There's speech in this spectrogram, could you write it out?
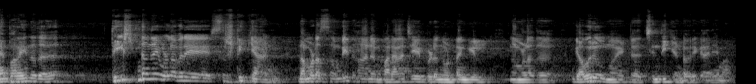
ഞാൻ പറയുന്നത് തീഷ്ണതയുള്ളവരെ സൃഷ്ടിക്കാൻ നമ്മുടെ സംവിധാനം പരാജയപ്പെടുന്നുണ്ടെങ്കിൽ നമ്മളത് ഗൗരവമായിട്ട് ചിന്തിക്കേണ്ട ഒരു കാര്യമാണ്.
